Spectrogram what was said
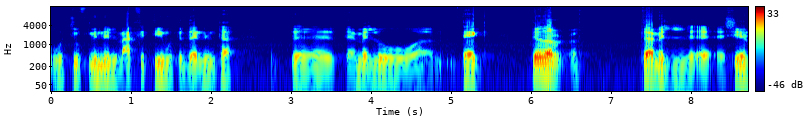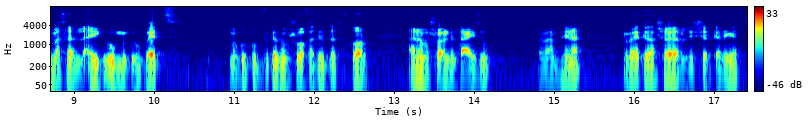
وتشوف مين اللي معاك في ال team وتبدأ إن أنت تعمل له tag تقدر تعمل share مثلا لأي جروب من جروبات ممكن يكون في كذا مشروع فتبدأ تختار أنا المشروع اللي أنت عايزه. تمام؟ هنا. يبقى كده ه share للشركة ديت.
